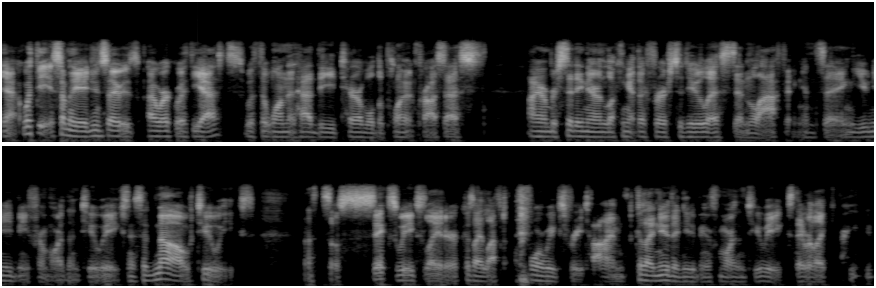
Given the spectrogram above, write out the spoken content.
Yeah, with the some of the agents I, was, I work with, yes. With the one that had the terrible deployment process, I remember sitting there and looking at their first to-do list and laughing and saying, "You need me for more than two weeks." And I said, "No, two weeks." So six weeks later, because I left four weeks free time, because I knew they needed me for more than two weeks, they were like, "Are you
